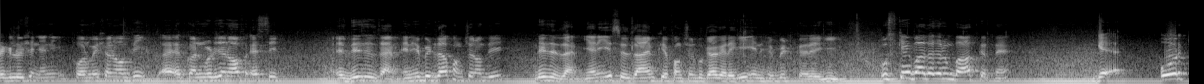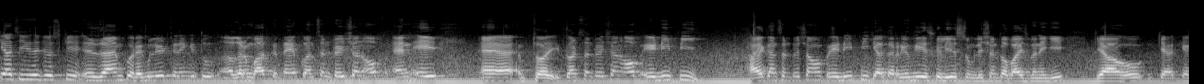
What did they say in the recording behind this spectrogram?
regulation यानी formation of the conversion of acid this enzyme inhibit the function of the this enzyme यानी इस इल्ज़ाम के फ़ंक्शन को क्या करेगी? इनहिबिट करेगी. उसके बाद अगर हम बात करते हैं कि और क्या चीज़ है जो इसके इल्ज़ाम को रेगुलेट करेंगे तो अगर हम बात करते हैं concentration of N A sorry concentration of A D P high concentration of ADP क्या कर रही होगी? इसके लिए स्टिमुलेशन का बाइस बनेगी। क्या हो, क्या क्या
